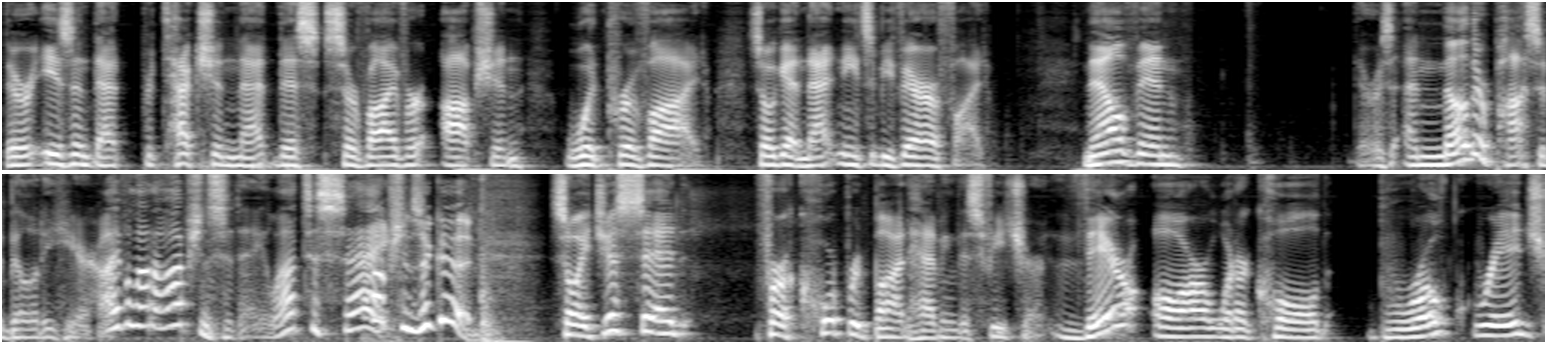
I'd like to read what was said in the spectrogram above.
there isn't that protection that this survivor option would provide. So again, that needs to be verified. Now, Vin, there is another possibility here. I have a lot of options today, a lot to say. Options are good. So I just said for a corporate bond having this feature, there are what are called brokerage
